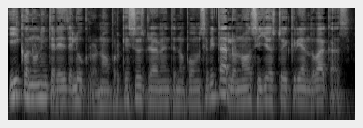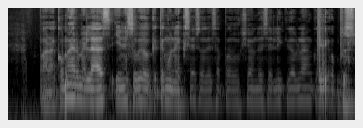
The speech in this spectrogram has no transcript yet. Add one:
y con un interés de lucro, ¿no? Porque eso es, realmente no podemos evitarlo, ¿no? Si yo estoy criando vacas para comérmelas y en eso veo que tengo un exceso de esa producción de ese líquido blanco y digo, pues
